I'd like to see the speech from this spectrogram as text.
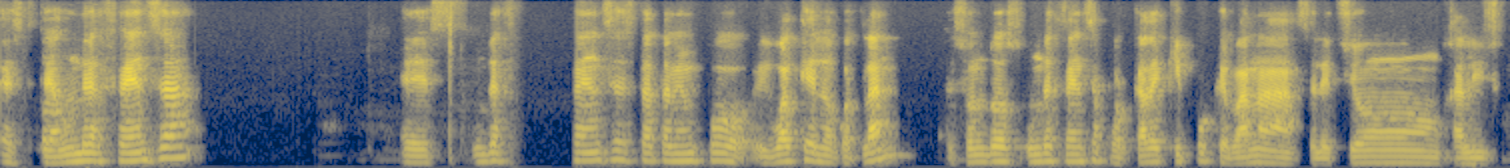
este, un defensa, es, un defensa está también por, igual que en Ocotlán, son dos, un defensa por cada equipo que van a selección Jalisco.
